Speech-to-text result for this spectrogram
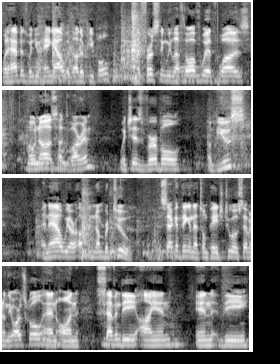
What happens when you hang out with other people? And the first thing we left off with was Honas Hadvarim, which is verbal abuse. And now we are up to number two. The second thing, and that's on page 207 in the ArtScroll and on 70 ayin in the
